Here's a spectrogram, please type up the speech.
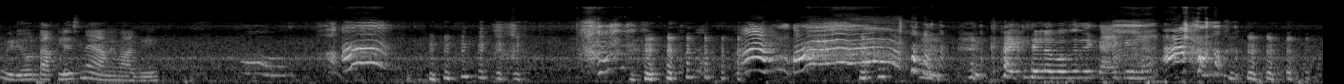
व्हिडिओ टाकलेच नाही आम्ही मागे! काय केलं बघू दे काय केलं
